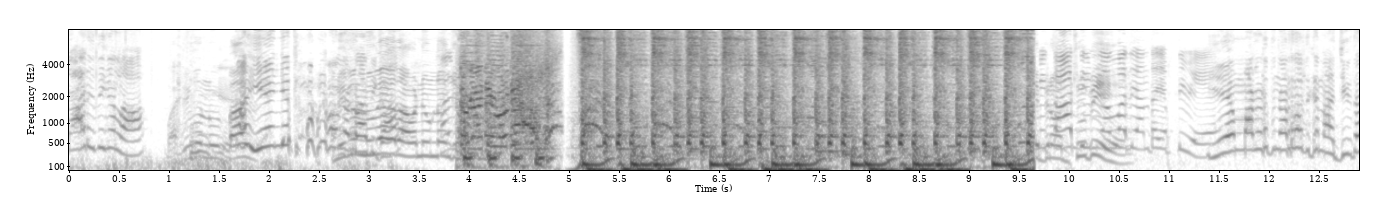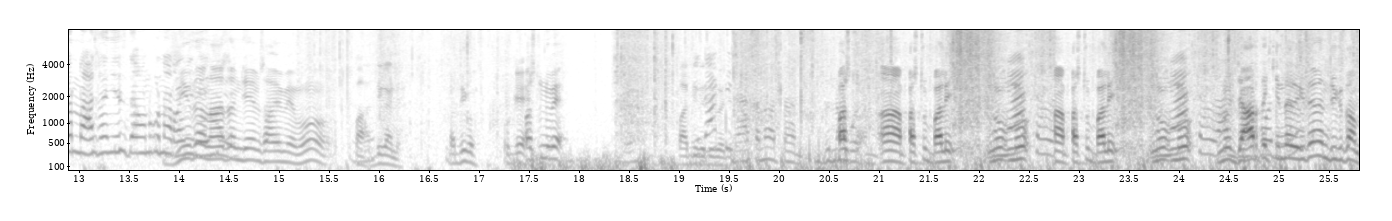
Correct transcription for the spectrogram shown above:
యాడి దిగలా? ఏం చేస్తున్నావు ఏం మాట్లాడుతున్నారు? అది నా జీవితాన్ని నాశనం చేద్దాం అనుకున్నారు? జీవితం నాశనం చేయం స్వామి మేము. దిగండి. దిగు ఓకే. ఫస్ట్ నువ్వే. ఫస్ట్ ఫస్ట్ బలి. నువ్వు నువ్వు ఫస్ట్ బలి. నువ్వు నువ్వు నువ్వు జాగ్రత్త కింద దిగితే నేను దిగుతాం.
